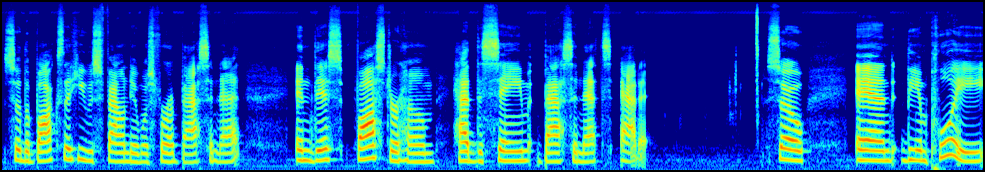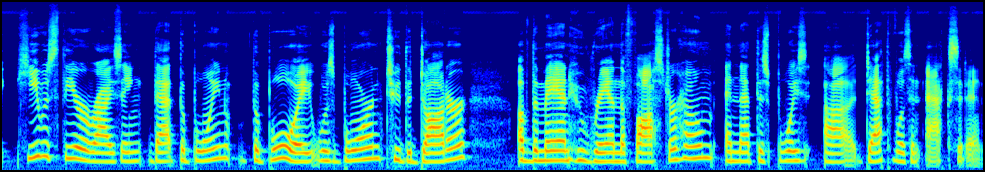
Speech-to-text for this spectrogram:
So the box that he was found in was for a bassinet and this foster home had the same bassinets at it. So, and the employee, he was theorizing that the boy, the boy was born to the daughter of the man who ran the foster home and that this boy's uh, death was an accident.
